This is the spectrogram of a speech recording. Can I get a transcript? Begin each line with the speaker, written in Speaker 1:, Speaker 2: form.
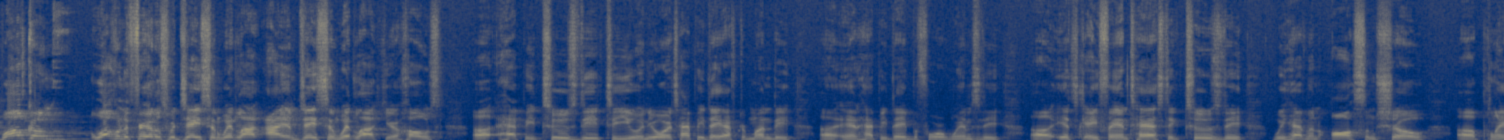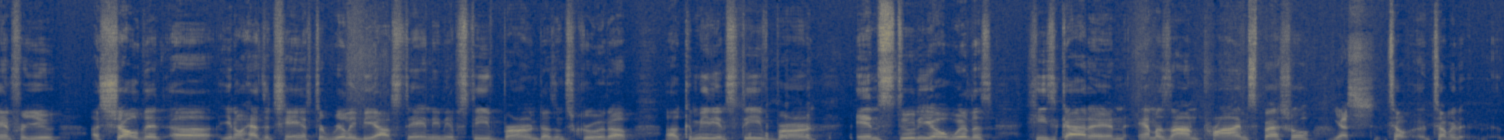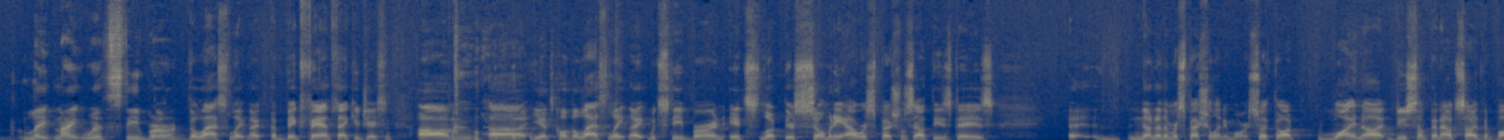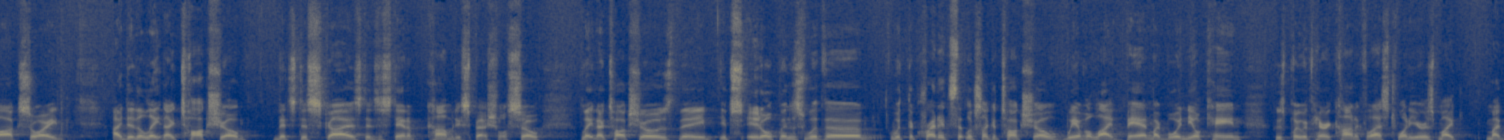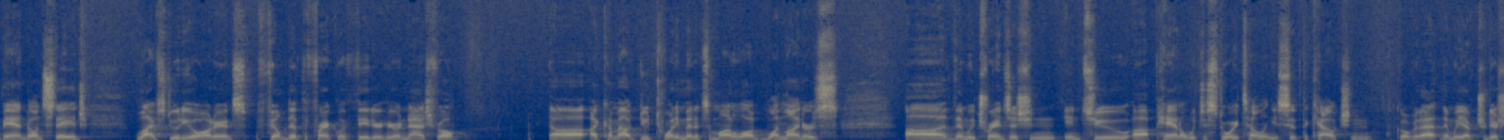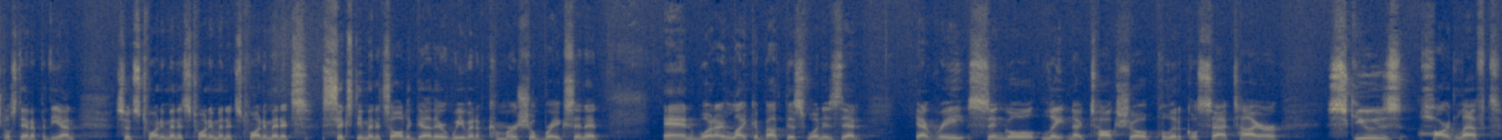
Speaker 1: Welcome, welcome to Fearless with Jason Whitlock. I am Jason Whitlock, your host. Uh, happy Tuesday to you and yours. Happy day after Monday uh, and happy day before Wednesday. Uh, it's a fantastic Tuesday. We have an awesome show uh, planned for you. A show that uh, you know has a chance to really be outstanding if Steve Byrne doesn't screw it up. Uh, comedian Steve Byrne in studio with us. He's got an Amazon Prime special.
Speaker 2: Yes.
Speaker 1: Tell, tell me, late night with Steve Byrne.
Speaker 2: The, the, last late night. A big fan. Thank you, Jason. Um, uh, yeah, it's called the last late night with Steve Byrne. It's look. There's so many hour specials out these days. Uh, none of them are special anymore. So I thought, why not do something outside the box? So I, I did a late night talk show that's disguised as a stand-up comedy special. So late night talk shows, they it's it opens with a with the credits that looks like a talk show. We have a live band. My boy Neil Kane, who's played with Harry Connick the last 20 years, my my band on stage. Live studio audience, filmed at the Franklin Theater here in Nashville. Uh, I come out, do 20 minutes of monologue one-liners. Uh, then we transition into uh, panel, which is storytelling. You sit at the couch and go over that. And then we have traditional stand up at the end. So it's 20 minutes, 20 minutes, 20 minutes, 60 minutes altogether. We even have commercial breaks in it. And what I like about this one is that every single late night talk show, political satire, skews hard left,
